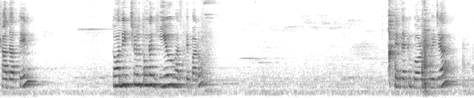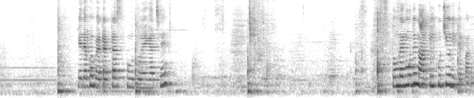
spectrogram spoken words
সাদা তেল। তোমাদের ইচ্ছে হলে তোমরা ঘিয়েও ভাজতে পারো। তেলটা একটু গরম হয়ে যাক। এ দেখো ব্যাটারটা স্মুথ হয়ে গেছে। তোমরা এর মধ্যে নারকেল কুচিও দিতে পারো।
